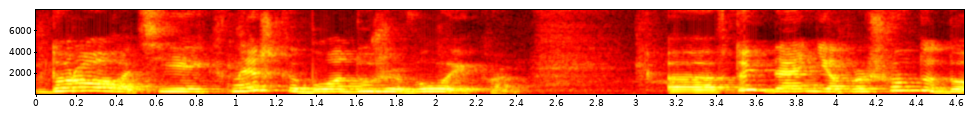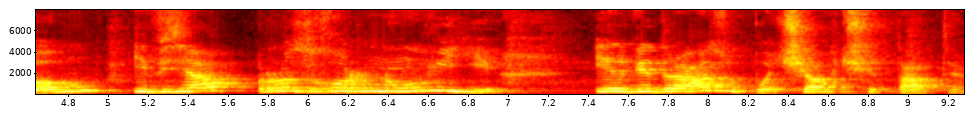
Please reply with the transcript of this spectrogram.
дорога цієї книжки була дуже велика. Е, в той день я прийшов додому і взяв, розгорнув її і відразу почав читати.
